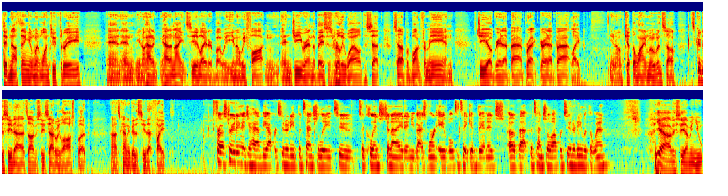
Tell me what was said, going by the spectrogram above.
did nothing and went one two three. And, and you know had a had a night. See you later. But we you know we fought and, and G ran the bases really well to set set up a bunt for me and Gio great at bat. Brett great at bat. Like you know kept the line moving. So it's good to see that. It's obviously sad we lost, but uh, it's kind of good to see that fight. Frustrating that you had the opportunity potentially to to clinch tonight, and you guys weren't able to take advantage of that potential opportunity with the win. Yeah, obviously. I mean, you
